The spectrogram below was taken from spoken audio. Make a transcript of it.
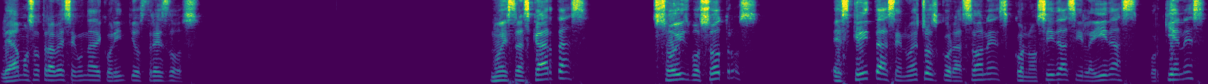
Leamos otra vez 2 de Corintios 3.2. Nuestras cartas sois vosotros, escritas en nuestros corazones, conocidas y leídas por quienes?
